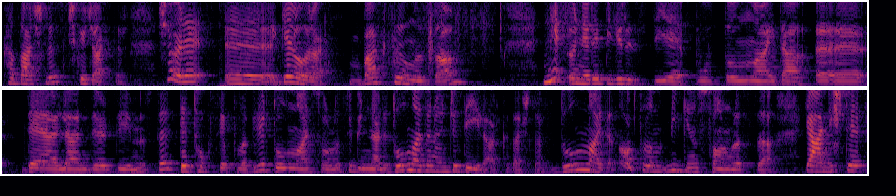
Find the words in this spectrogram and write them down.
kazançlı çıkacaktır. Şöyle e, genel olarak baktığımızda ne önerebiliriz diye bu dolunayda e, değerlendirdiğimizde detoks yapılabilir dolunay sonrası günlerde. Dolunaydan önce değil arkadaşlar. Dolunaydan ortalama bir gün sonrası yani işte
